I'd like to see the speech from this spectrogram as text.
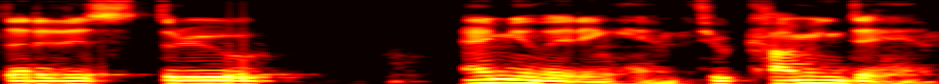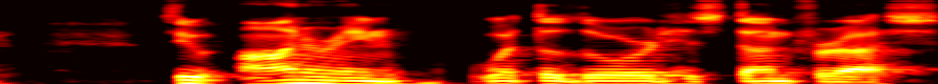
That it is through emulating him, through coming to him, through honoring what the Lord has done for us,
